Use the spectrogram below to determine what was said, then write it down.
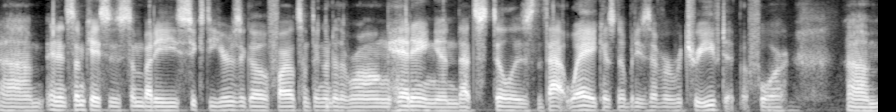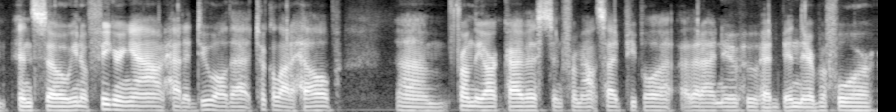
Um, and in some cases, somebody 60 years ago filed something under the wrong heading, and that still is that way because nobody's ever retrieved it before. Um, and so, you know, figuring out how to do all that took a lot of help um, from the archivists and from outside people uh, that I knew who had been there before,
